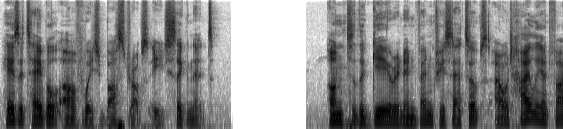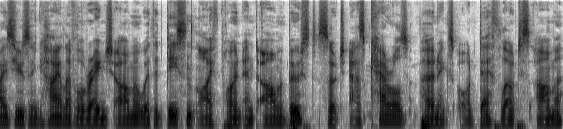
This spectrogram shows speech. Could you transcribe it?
Here's a table of which boss drops each signet. Onto the gear and inventory setups, I would highly advise using high level ranged armor with a decent life point and armor boost such as Karil's, Pernix or Death Lotus armor.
